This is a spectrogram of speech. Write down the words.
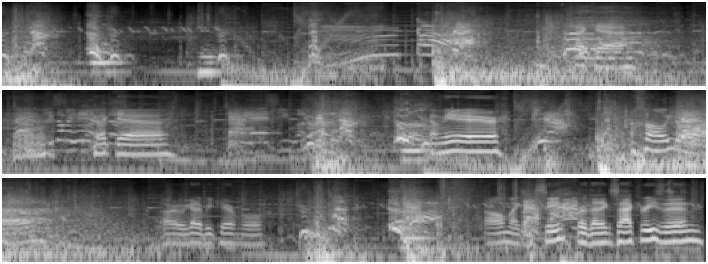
Heck yeah. Heck yeah. Come here. Oh yeah. Alright, we gotta be careful. Oh my god, see? For that exact reason.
